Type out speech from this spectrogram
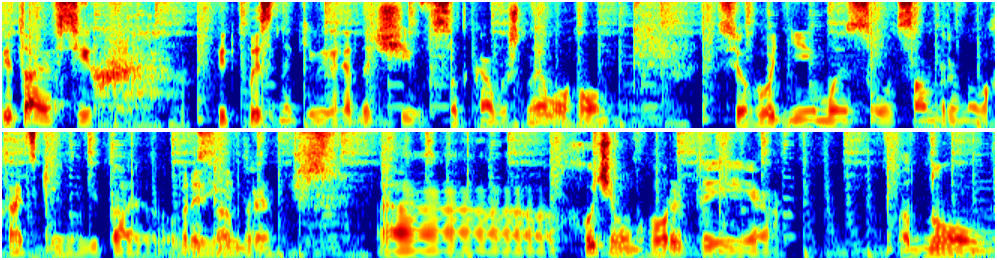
Вітаю всіх підписників і глядачів садка вишневого. Сьогодні ми з Олександром Новохацьким. Вітаю, Олександре. Е, Хочемо обговорити одну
